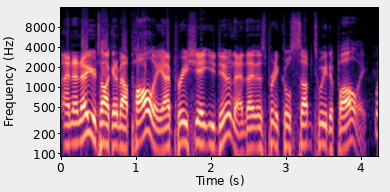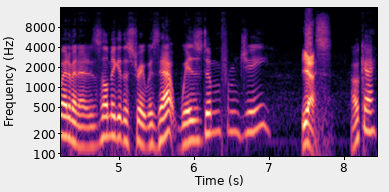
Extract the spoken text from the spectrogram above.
And I know you're talking about Paulie. I appreciate you doing that. That- That's a pretty cool subtweet of Paulie. Wait a minute. Let me get this straight. Was that wisdom from G? Yes, Okay.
